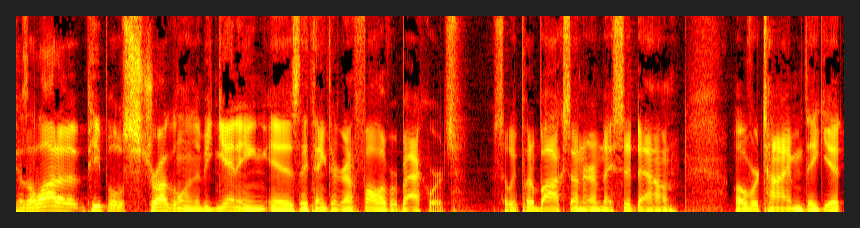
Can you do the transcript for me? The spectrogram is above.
a lot of people struggle in the beginning is they think they're going to fall over backwards. So we put a box under them, they sit down. Over time, they get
